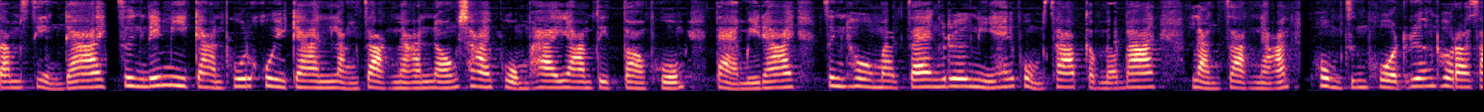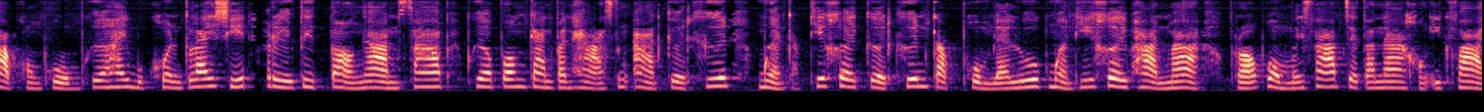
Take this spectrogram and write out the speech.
จำเสียงได้ จึงได้มีการพูดคุยกันหลังจากนั้นน้องชายผมพยายามติดต่อผม แต่ไม่ได้ จึงโทรมาแจ้งเรื่องนี้ให้ผมทราบกับแม่บ้าน หลังจากนั้นผมจึงโพสต์เรื่องโทรศัพท์ของผมเพื่อให้บุคคลใกล้ชิด หรือติดต่องานทราบ เพื่อป้องกันปัญหาซึ่งอาจเกิดขึ้น เหมือนกับที่เคยเกิดขึ้นกับผมและลูกเหมือนที่เคยผ่านมา เพราะผมไม่ทราบเจตนาของอีกฝ่าย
